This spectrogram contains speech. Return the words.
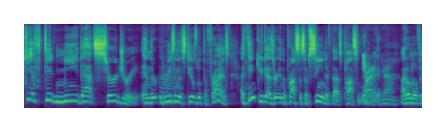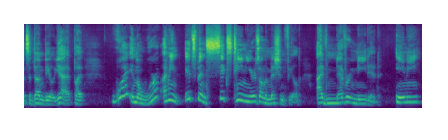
gifted me that surgery. And the mm. reason this deals with the Frys, I think you guys are in the process of seeing if that's possible, Yeah. right? Right, yeah. I don't know if it's a done deal yet, but what in the world? I mean, it's been 16 years on the mission field. I've never needed any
